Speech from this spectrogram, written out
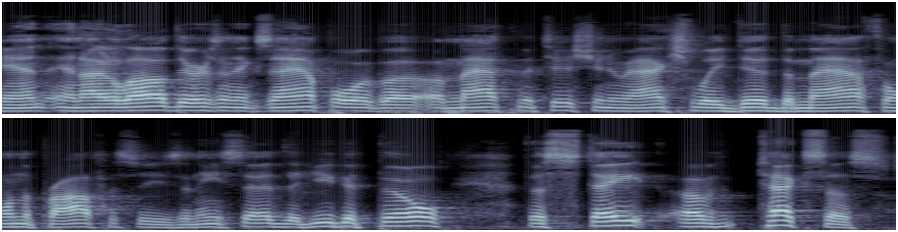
And, and I love there's an example of a, a, mathematician who actually did the math on the prophecies. And he said that you could fill the state of Texas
